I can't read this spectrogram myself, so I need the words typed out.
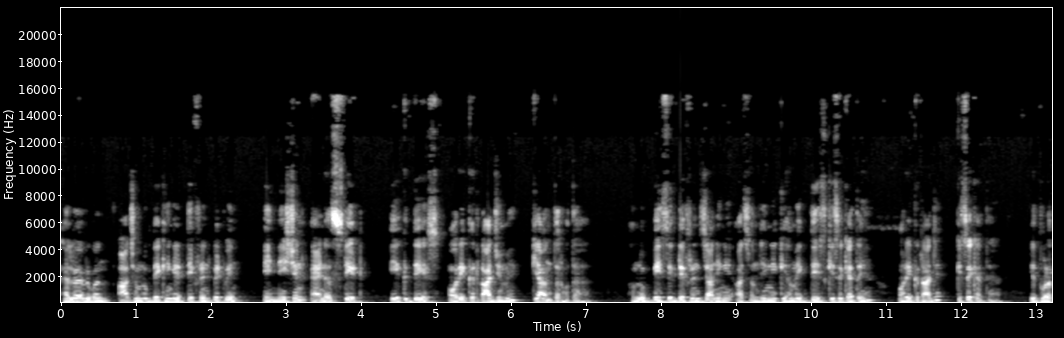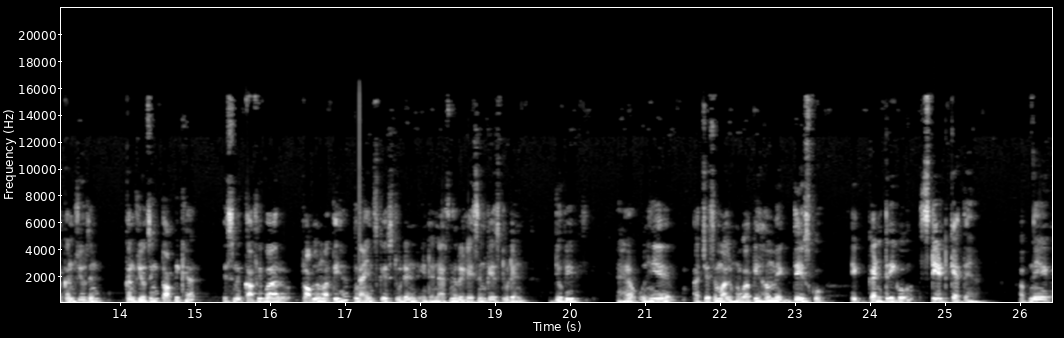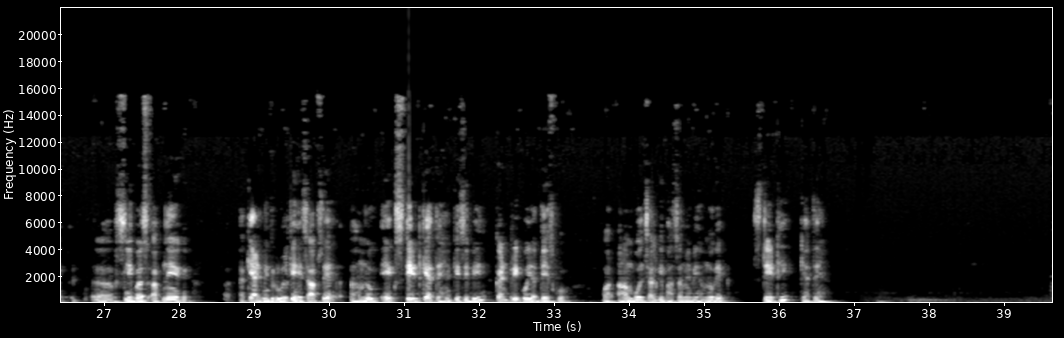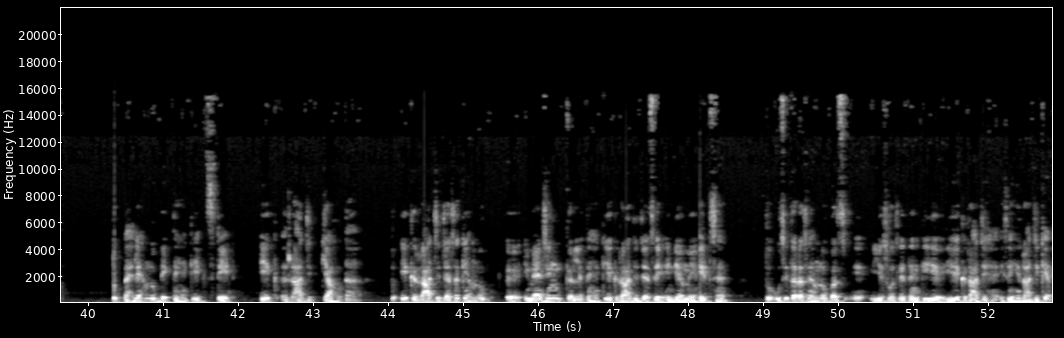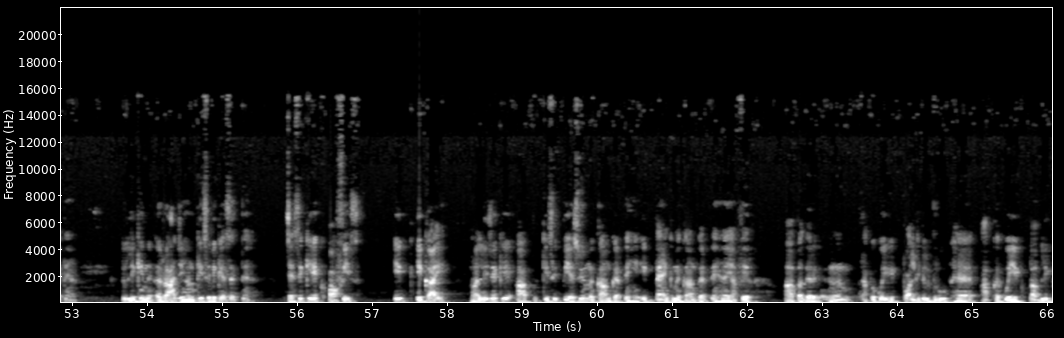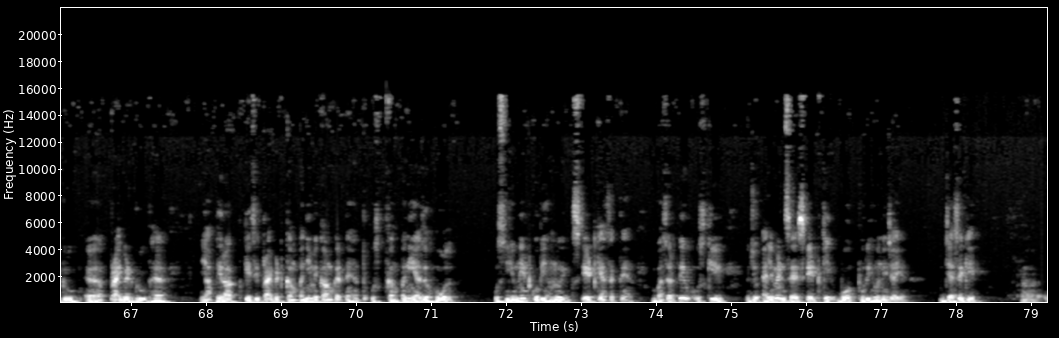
Hello everyone आज हम लोग देखेंगे difference between a nation and a state एक देश और एक राज्य में क्या अंतर होता है। हम लोग बेसिक डिफरेंस जानेंगे, आज समझेंगे कि हम एक देश किसे कहते हैं और एक राज्य किसे कहते हैं। ये थोड़ा कन्फ्यूजिंग कन्फ्यूजिंग टॉपिक है। इसमें काफ़ी बार प्रॉब्लम आती है। तो साइंस के स्टूडेंट इंटरनेशनल रिलेशन के स्टूडेंट जो भी हैं, उन्हें ये अच्छे से मालूम होगा कि हम एक देश को, एक कंट्री को स्टेट कहते हैं। अपने सिलेबस अपने एकेडमिक रूल के हिसाब से हम लोग एक स्टेट कहते हैं किसी भी कंट्री को या देश को। और आम बोलचाल की भाषा में भी हम लोग एक स्टेट ही कहते हैं। तो पहले हम लोग देखते हैं कि एक स्टेट एक राज्य क्या होता है। तो एक राज्य जैसा कि हम लोग इमेजिन कर लेते हैं कि एक राज्य जैसे इंडिया में स्टेट्स हैं तो उसी तरह से हम लोग बस ये सोच लेते हैं कि ये ये एक राज्य है, इसे ही राज्य कहते हैं। तो लेकिन राज्य हम किसी भी कह सकते हैं, जैसे कि एक ऑफ़िस एक इकाई मान लीजिए कि आप किसी पीएसयू में काम करते हैं, एक बैंक में काम करते हैं, या फिर आप अगर आपका कोई एक पॉलिटिकल ग्रुप है, आपका कोई एक पब्लिक ग्रुप प्राइवेट ग्रुप है, या फिर आप किसी प्राइवेट कंपनी में काम करते हैं तो उस कंपनी एज ए होल उस यूनिट को भी हम लोग एक स्टेट कह सकते हैं। बसरते उसकी जो एलिमेंट्स है स्टेट की, वो पूरी होनी चाहिए। जैसे कि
